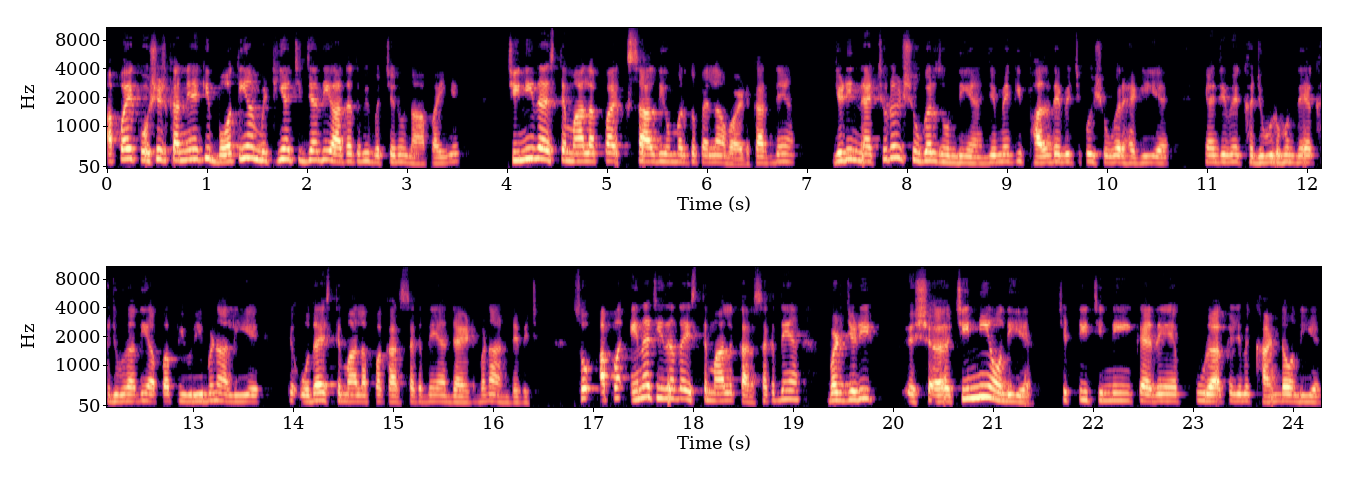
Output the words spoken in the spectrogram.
ਆਪਾਂ ਇਹ ਕੋਸ਼ਿਸ਼ ਕਰਨੀ ਹੈ ਕਿ ਬਹੁਤੀਆਂ ਮਿੱਠੀਆਂ ਚੀਜ਼ਾਂ ਦੀ ਆਦਤ ਵੀ ਬੱਚੇ ਨੂੰ ਨਾ ਪਾਈਏ ਚੀਨੀ ਦਾ ਇਸਤੇਮਾਲ ਆਪਾਂ 1 ਸਾਲ ਦੀ ਉਮਰ ਤੋਂ ਪਹਿਲਾਂ ਅਵੋਇਡ ਕਰਦੇ ਹਾਂ। ਜਿਹੜੀ ਨੈਚੁਰਲ ਸ਼ੂਗਰਸ ਹੁੰਦੀਆਂ, ਜਿਵੇਂ ਕਿ ਫਲ ਦੇ ਵਿੱਚ ਕੋਈ ਸ਼ੂਗਰ ਹੈਗੀ ਹੈ ਜਾਂ ਜਿਵੇਂ ਖਜੂਰ ਹੁੰਦੇ ਆ, ਖਜੂਰਾਂ ਦੀ ਆਪਾਂ ਪਿਊਰੀ ਬਣਾ ਲਈਏ ਤੇ ਉਹਦਾ ਇਸਤੇਮਾਲ ਆਪਾਂ ਕਰ ਸਕਦੇ ਹਾਂ ਡਾਈਟ ਬਣਾਉਣ ਦੇ ਵਿੱਚ। ਸੋ ਆਪਾਂ ਇਹਨਾਂ ਚੀਜ਼ਾਂ ਦਾ ਇਸਤੇਮਾਲ ਕਰ ਸਕਦੇ ਹਾਂ ਬਟ ਜਿਹੜੀ ਸ਼- ਚੀਨੀ ਆਉਂਦੀ ਹੈ, ਚਿੱਟੀ ਚੀਨੀ ਕਹਦੇ ਆ ਪੂਰਾ ਕਿ ਜਿਵੇਂ ਖੰਡ ਆਉਂਦੀ ਹੈ,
